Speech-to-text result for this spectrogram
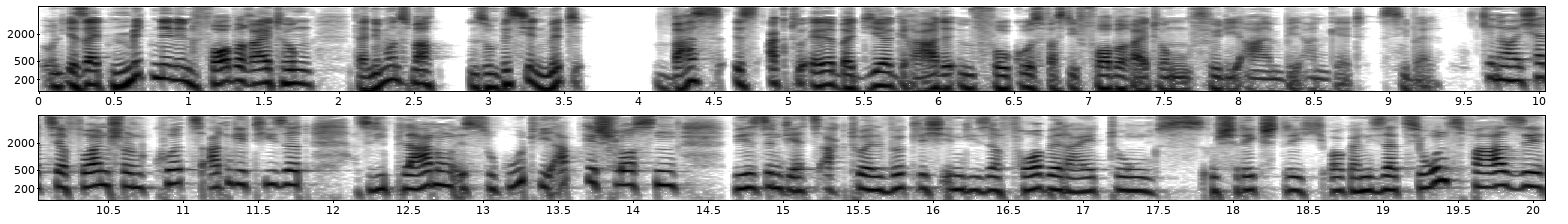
Und ihr seid mitten in den Vorbereitungen. Dann nimm uns mal so ein bisschen mit. Was ist aktuell bei dir gerade im Fokus, was die Vorbereitungen für die AMB angeht, Sibel? Genau, ich hatte es ja vorhin schon kurz angeteasert. Also die Planung ist so gut wie abgeschlossen. Wir sind jetzt aktuell wirklich in dieser Vorbereitungs-Organisationsphase.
